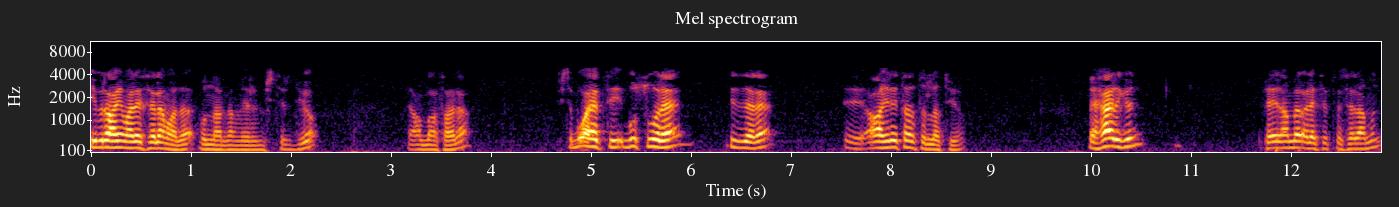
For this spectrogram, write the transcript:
İbrahim Aleyhisselam'a da bunlardan verilmiştir diyor. allah Teala. İşte bu ayet, bu sure bizlere e, ahireti hatırlatıyor. Ve her gün Peygamber Aleyhisselatü Vesselam'ın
